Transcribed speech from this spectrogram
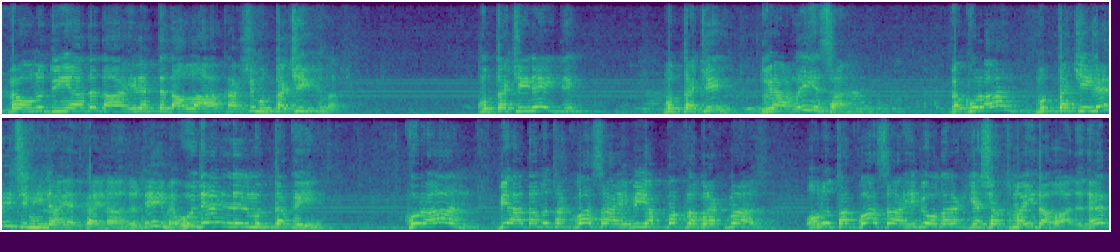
ve onu dünyada da ahirette de Allah'a karşı muttaki kılar. Muttaki neydi? Muttaki duyarlı insan. Ve Kur'an muttakiler için hidayet kaynağıdır değil mi? Huden lil muttakin. Kur'an bir adamı takva sahibi yapmakla bırakmaz. Onu takva sahibi olarak yaşatmayı da vaat eder.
